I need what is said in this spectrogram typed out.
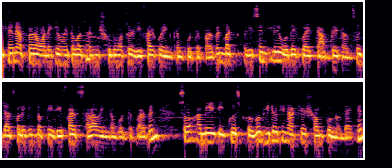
এখানে আপনারা অনেকে হয়তো বা জানেন শুধুমাত্র রেফার করে ইনকাম করতে পারবেন বাট রিসেন্টলি ওদের কয়েকটা আপডেট আনছে, যার ফলে কিন্তু আপনি রেফার ছাড়াও ইনকাম করতে পারবেন। সো আমি রিকোয়েস্ট করব, ভিডিওটি নাটের সম্পূর্ণ দেখেন।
